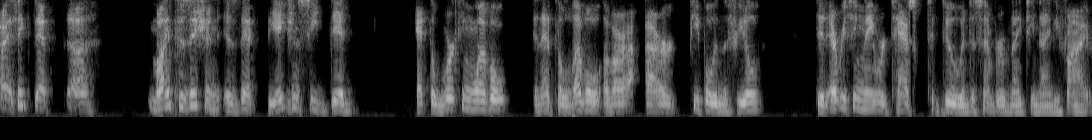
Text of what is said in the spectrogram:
I think that uh, my position is that the agency did, at the working level and at the level of our our people in the field, did everything they were tasked to do in December of 1995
